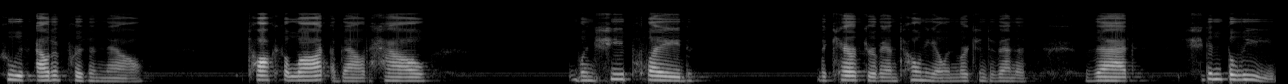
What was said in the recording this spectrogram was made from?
who is out of prison now, talks a lot about how when she played the character of Antonio in Merchant of Venice, that she didn't believe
